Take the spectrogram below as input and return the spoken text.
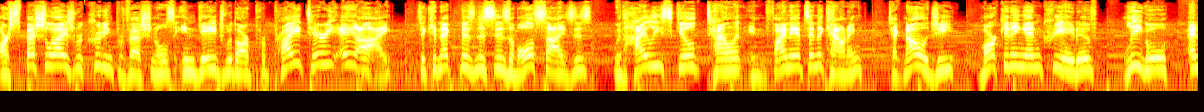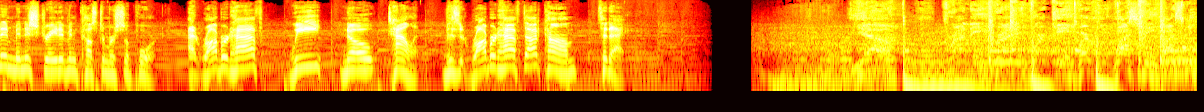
Our specialized recruiting professionals engage with our proprietary AI to connect businesses of all sizes with highly skilled talent in finance and accounting, technology, marketing and creative, legal, and administrative and customer support. At Robert Half, we know talent. Visit RobertHalf.com today. Yeah, grinding, grinding, working, working. Watch me, watch me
